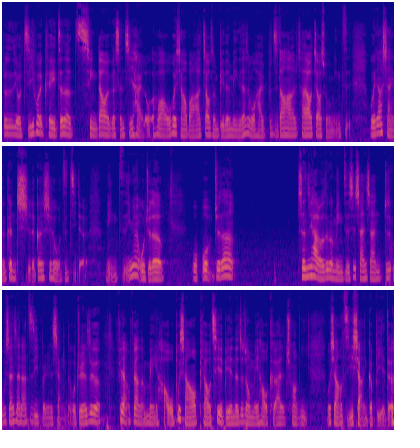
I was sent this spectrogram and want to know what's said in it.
就是有机会可以真的请到一个神奇海螺的话，我会想要把它叫成别的名字，但是我还不知道它它要叫什么名字。我一定要想一个更迟的、更适合我自己的名字，因为我觉得，我我觉得。神奇海螺这个名字是珊珊，就是吴珊珊她自己本人想的。我觉得这个非常非常的美好，我不想要剽窃别人的这种美好可爱的创意，我想要自己想一个别的。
